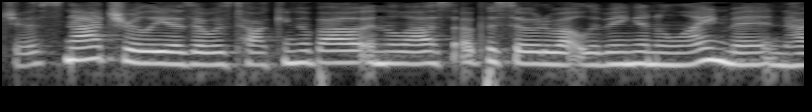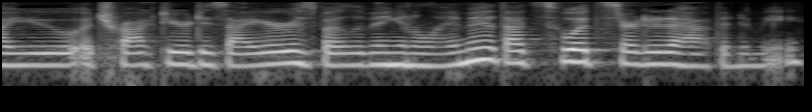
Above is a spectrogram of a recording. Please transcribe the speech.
just naturally, as I was talking about in the last episode about living in alignment and how you attract your desires by living in alignment, that's what started to happen to me.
